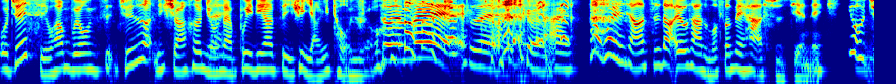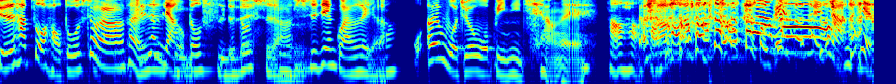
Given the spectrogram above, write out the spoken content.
我觉得喜欢不用自己，就是说你喜欢喝牛奶，不一定要自己去养一头牛。对对 对，可爱。那我会很想要知道 Elsa 怎么分配他的时间呢？因为我觉得他做好多事情，其实两个都是的，都是啊，时间管理了。我哎，我觉得我比你强哎，好好好。而且，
